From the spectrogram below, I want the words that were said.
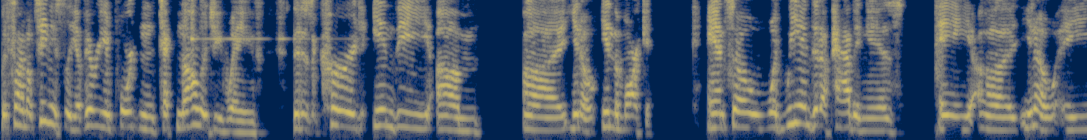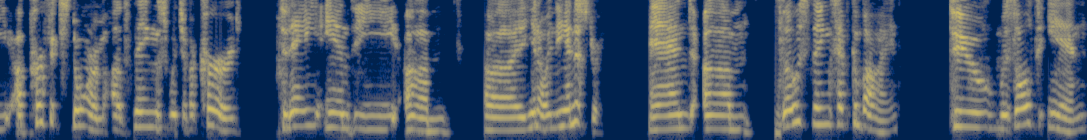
but simultaneously a very important technology wave that has occurred in the um, uh, you know in the market. And so what we ended up having is a uh, you know a a perfect storm of things which have occurred today in the um, uh, you know in the industry, and um, those things have combined to result in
